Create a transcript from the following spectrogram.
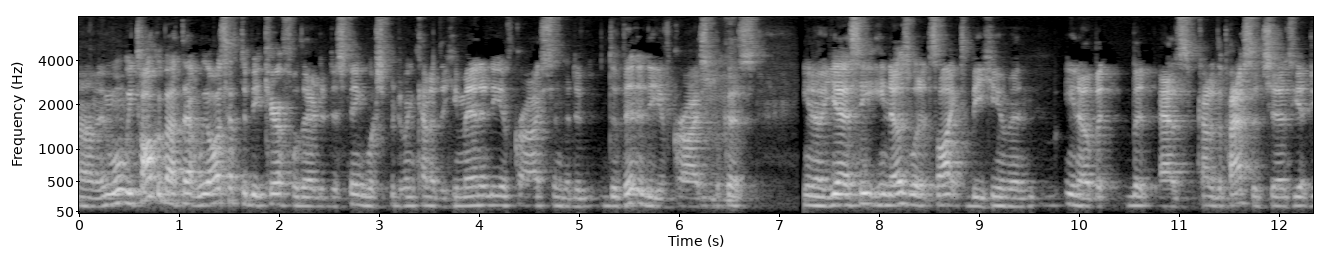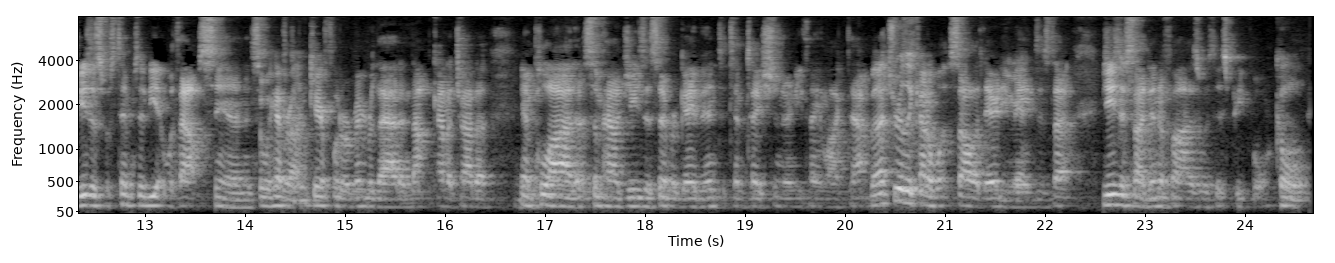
Um, and when we talk about that, we always have to be careful there to distinguish between kind of the humanity of Christ and the divinity of Christ mm-hmm. because you know, yes, he, he knows what it's like to be human, you know, but but as kind of the passage says, yet Jesus was tempted yet without sin, and so we have right. to be careful to remember that and not kind of try to imply that somehow Jesus ever gave in to temptation or anything like that. But that's really kind of what solidarity means is that Jesus identifies with his people. Cool.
